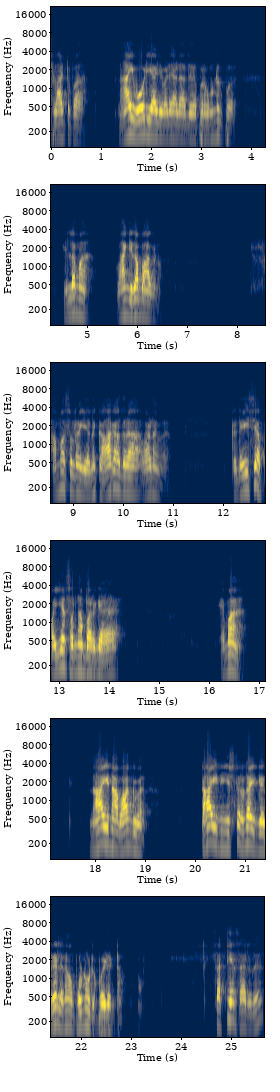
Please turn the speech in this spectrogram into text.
ஃப்ளாட்டுப்பா நாய் ஓடி ஆடி விளையாடாது. அப்புறம் ஒன்றுக்கு போ. இல்லைம்மா வாங்கி தான் ஆகணும். அம்மா சொல்கிறாங்க எனக்கு ஆகாதடா வேணாங்க கடைசியாக பையன் சொன்னான் பாருங்க ஏம்மா நாய் நான் வாங்குவேன். தாய் நீ இஷ்டம் இருந்தால் இங்கே இரு இல்லைன்னா அவன் பொண்ணு வீட்டுக்கு போயிடுன்ட்டான். சத்தியம் சார் இது.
